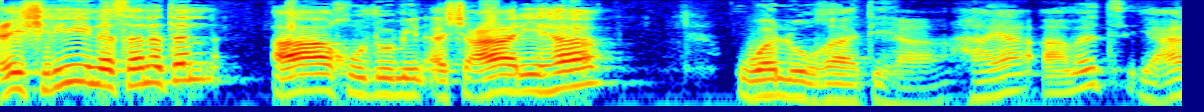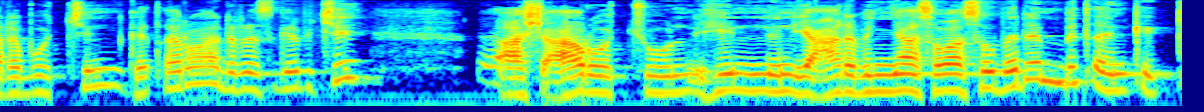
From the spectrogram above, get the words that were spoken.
ዒሽሪነ ሰነተን አኹዙ ሚን አሽዓሪሃ ወሉጋቲሃ ሀያ ዓመት የዓረቦችን ገጠሯ ድረስ ገብቼ አሽዓሮቹን ይህንን የዓረብኛ ሰዋሰው በደንብ ጠንቅቄ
